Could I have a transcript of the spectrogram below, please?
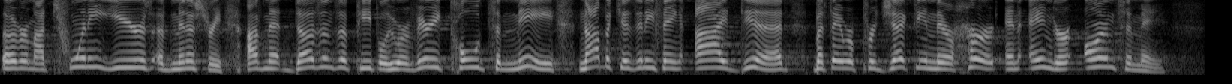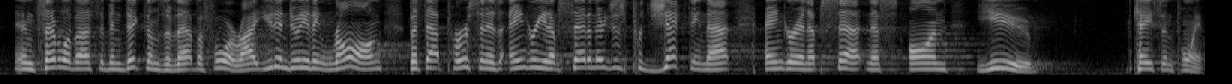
Over my 20 years of ministry, I've met dozens of people who are very cold to me, not because anything I did, but they were projecting their hurt and anger onto me. And several of us have been victims of that before, right? You didn't do anything wrong, but that person is angry and upset, and they're just projecting that anger and upsetness on you. Case in point.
